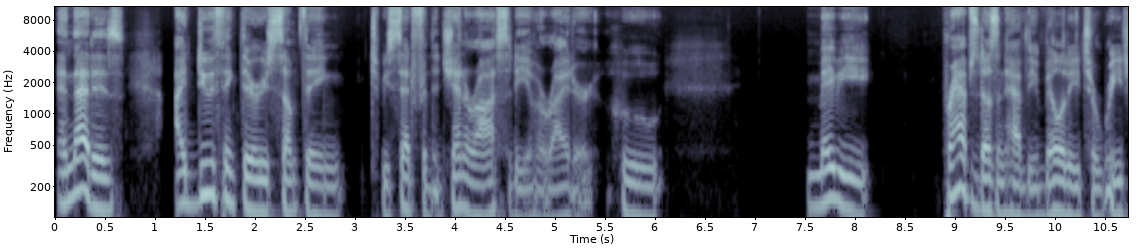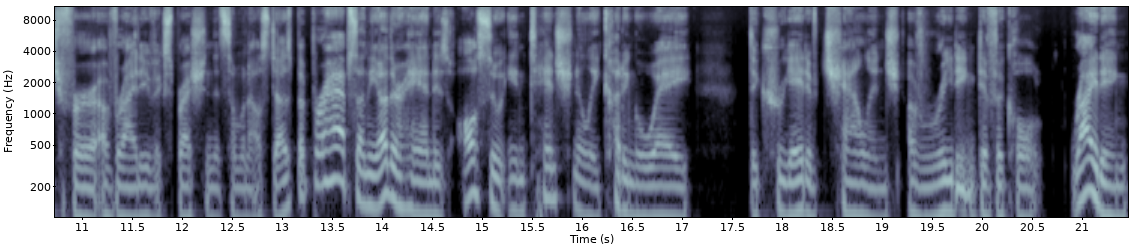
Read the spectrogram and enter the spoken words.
and that is I do think there is something to be said for the generosity of a writer who maybe perhaps doesn't have the ability to reach for a variety of expression that someone else does, but perhaps on the other hand is also intentionally cutting away the creative challenge of reading difficult writing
